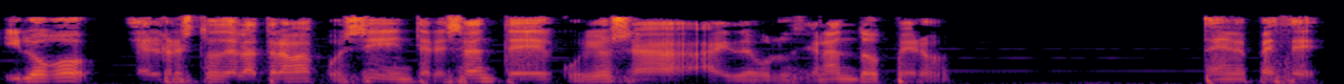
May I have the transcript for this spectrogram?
Y luego el resto de la trama, pues sí, interesante, curiosa, ha ido evolucionando, pero también me parece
